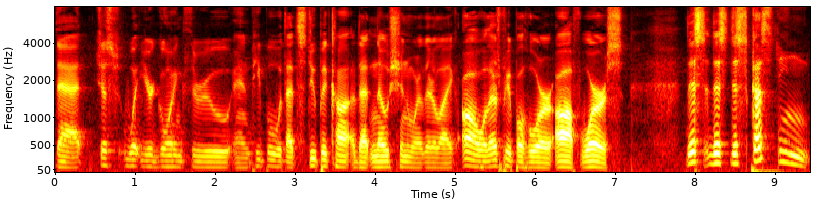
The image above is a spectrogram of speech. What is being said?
that just what you're going through and people with that stupid con- that notion where they're like, "Oh, well, there's people who are off worse." This this disgusting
